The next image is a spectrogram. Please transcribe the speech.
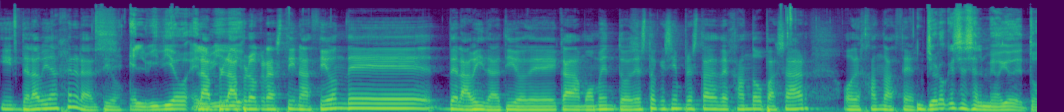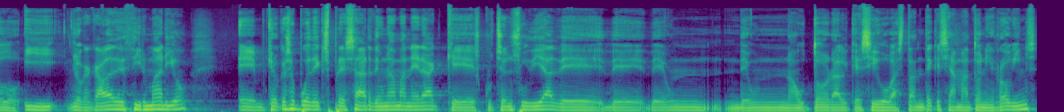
¿y de la vida en general, tío? el vídeo. La, la procrastinación de, de la vida, tío, de cada momento, de esto que siempre estás dejando pasar o dejando hacer. Yo creo que ese es el meollo de todo. Y lo que acaba de decir Mario eh, creo que se puede expresar de una manera que escuché en su día de, de- de un, de un autor al que sigo bastante, que se llama Tony Robbins,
